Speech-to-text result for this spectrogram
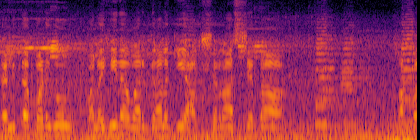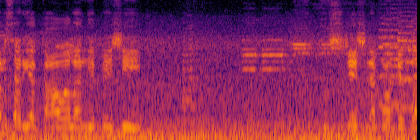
దళిత బడుగు బలహీన వర్గాలకి అక్షరాస్యత తప్పనిసరిగా కావాలని చెప్పేసి కృషి చేసినటువంటి ఒక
